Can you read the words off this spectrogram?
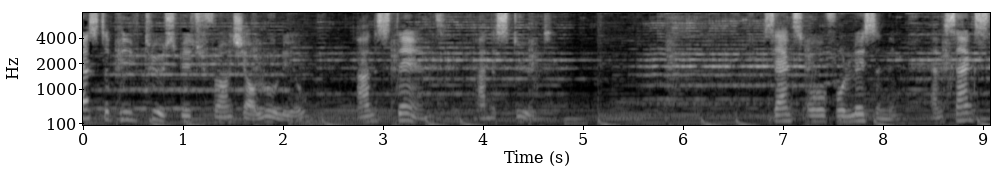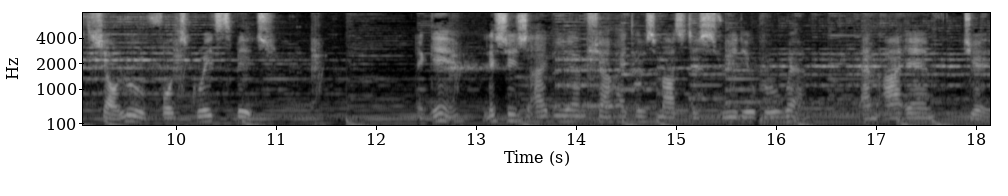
That's the P2 speech from Xiaolu Liu. Understand understood. Thanks all for listening, and thanks Xiaolu for its great speech. Again, this is IBM Shanghai Toastmasters radio program, and I am Jay.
